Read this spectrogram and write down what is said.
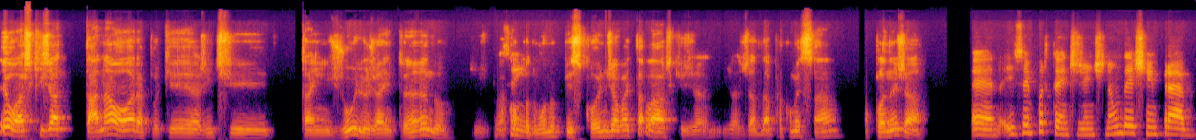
Eu acho que já está na hora, porque a gente está em julho já entrando, a Sim. Copa do Mundo piscou e já vai estar tá lá. Acho que já, já, já dá para começar a planejar. É, isso é importante, gente. Não deixem para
